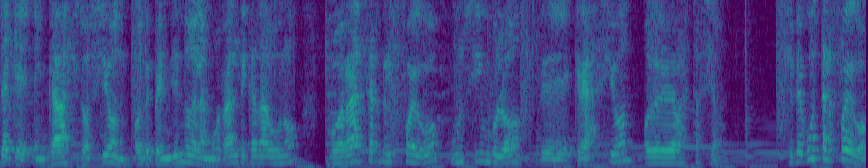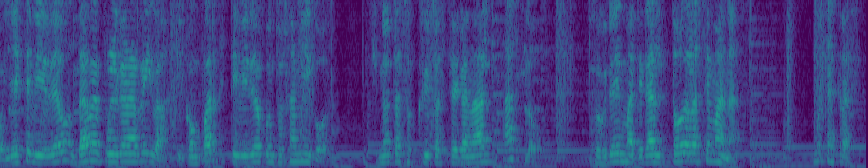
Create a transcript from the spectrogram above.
ya que en cada situación o dependiendo de la moral de cada uno, podrá hacer del fuego un símbolo de creación o de devastación. Si te gusta el fuego y este video, dame pulgar arriba y comparte este video con tus amigos. Si no te has suscrito a este canal, hazlo. Subiré material todas las semanas. Muchas gracias.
